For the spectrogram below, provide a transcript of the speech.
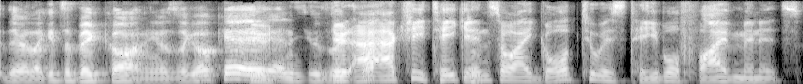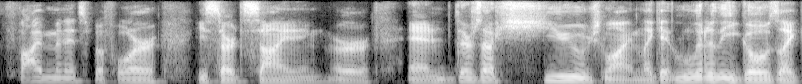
they're like it's a big con. He was like okay, Dude, and he was Dude, like, I actually take in. So I go up to his table five minutes, five minutes before he starts signing, or and there's a huge line. Like it literally goes like,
